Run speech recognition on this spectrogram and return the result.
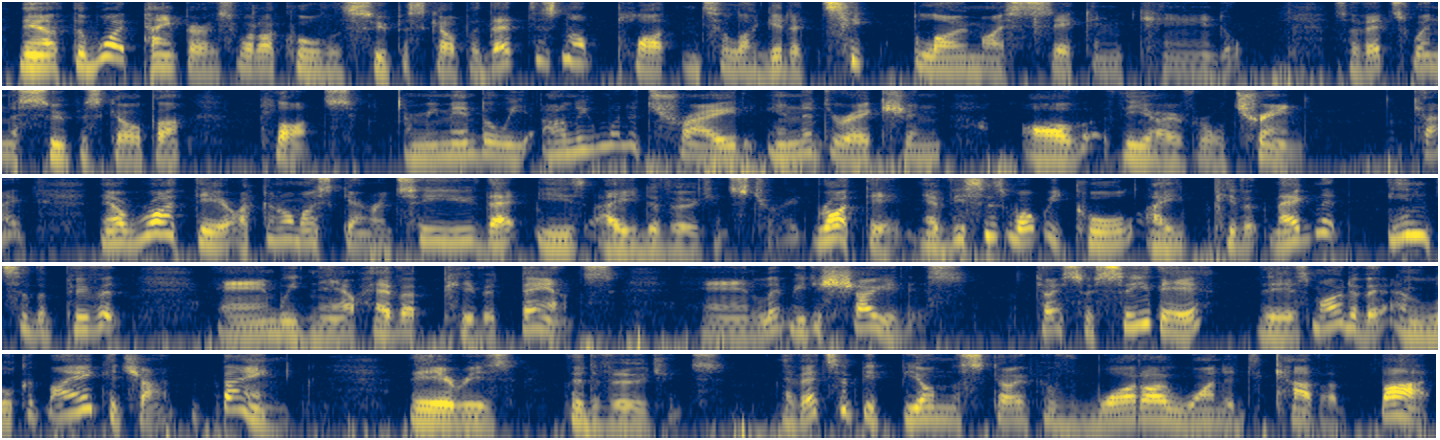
now the white paper is what I call the super scalper. That does not plot until I get a tick below my second candle. So that's when the super scalper plots. And remember we only want to trade in the direction of the overall trend okay. Now right there I can almost guarantee you that is a divergence trade right there. Now this is what we call a pivot magnet. Into the pivot and we now have a pivot bounce. And let me just show you this. Okay so see there? There's my divert and look at my anchor chart. Bang! There is the divergence. Now that's a bit beyond the scope of what I wanted to cover but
